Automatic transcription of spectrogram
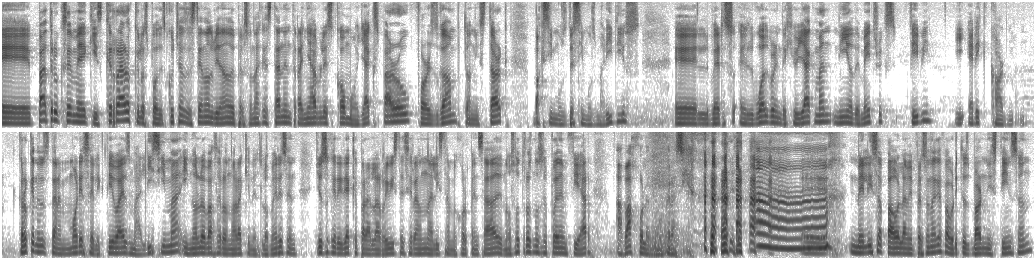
Eh, Patrux MX. Qué raro que los podescuchas estén olvidando de personajes tan entrañables como Jack Sparrow, Forrest Gump, Tony Stark, Maximus Decimus Maridius, el, verso- el Wolverine de Hugh Jackman, Neo de Matrix, Phoebe y Eric Cartman. Creo que nuestra memoria selectiva es malísima y no le va a hacer honor a quienes lo merecen. Yo sugeriría que para la revista hicieran una lista mejor pensada de nosotros no se pueden fiar abajo la democracia. Ah. Eh, Melissa Paola, mi personaje favorito es Barney Stinson.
